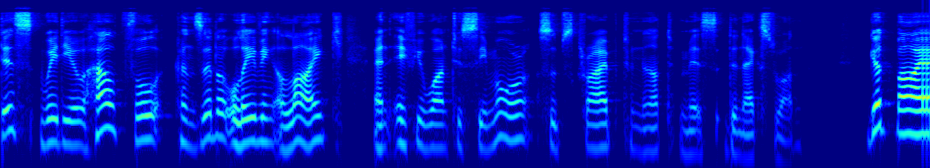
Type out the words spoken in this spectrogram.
this video helpful, consider leaving a like and if you want to see more, subscribe to not miss the next one. Goodbye!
